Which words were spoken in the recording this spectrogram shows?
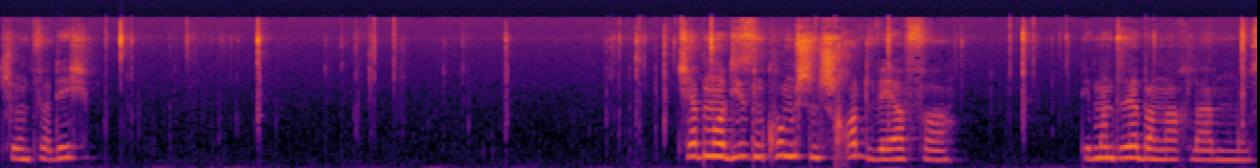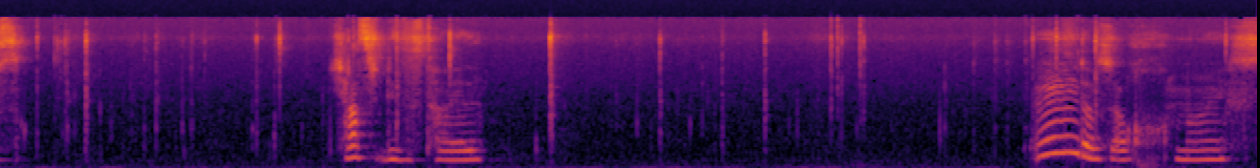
Schön für dich. Ich habe nur diesen komischen Schrottwerfer, den man selber nachladen muss. Ich hasse dieses Teil. Das ist auch nice.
